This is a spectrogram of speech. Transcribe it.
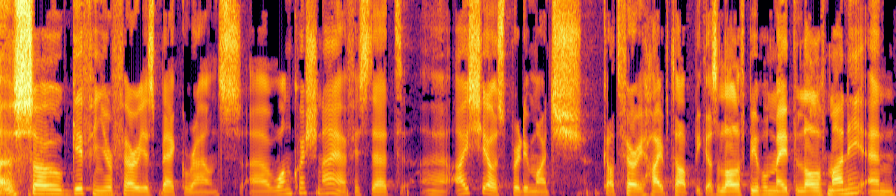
Uh, so, given your various backgrounds, uh, one question I have is that uh, ICOs pretty much got very hyped up because a lot of people made a lot of money and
